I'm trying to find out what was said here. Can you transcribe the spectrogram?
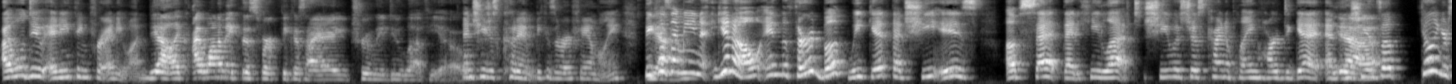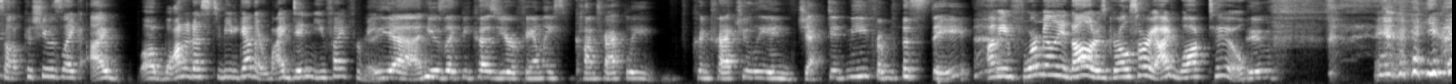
I will do anything for anyone. Yeah, like I want to make this work because I truly do love you. and she just couldn't because of her family. Because Yeah. I mean, you know, in the third book, we get that she is upset that he left. She was just kind of playing hard to get, and then she ends up killing herself because she was like, "I uh, wanted us to be together. Why didn't you fight for me?" Yeah, and he was like, because your family contractually contractually injected me from the state. I mean, four million dollars, girl. Sorry, I'd walk too. Oof.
